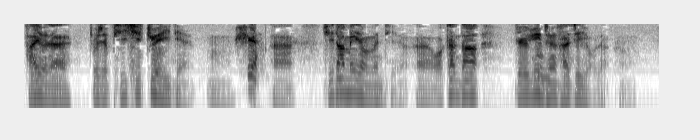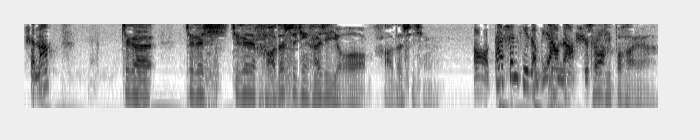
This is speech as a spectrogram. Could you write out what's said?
还有呢，就是脾气倔一点，嗯。是。啊，其他没什么问题的，啊，我看他这个运程还是有的，嗯。什么？这个这个这个好的事情还是有好的事情，哦，他身体怎么样呢，师傅？身体不好呀。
